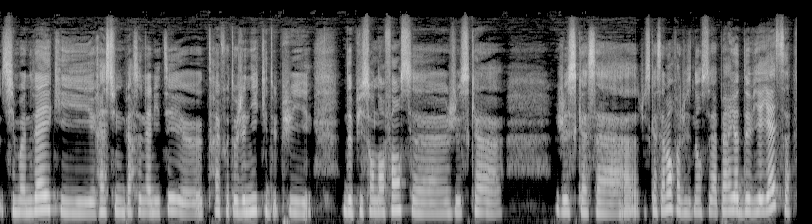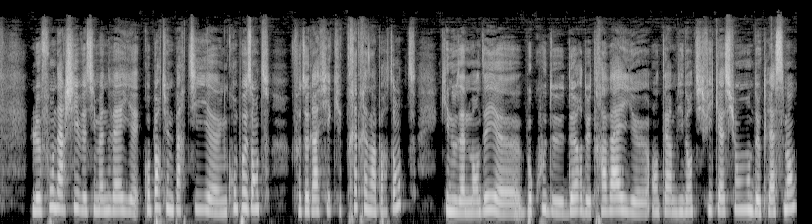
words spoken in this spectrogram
Simone Veil, qui reste une personnalité euh, très photogénique depuis depuis son enfance jusqu'à jusqu'à sa jusqu'à sa mort, enfin dans sa période de vieillesse. Le fonds d'archives de Simone Veil comporte une partie, une composante photographique très très importante qui nous a demandé euh, beaucoup d'heures de, travail euh, en termes d'identification, de classement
